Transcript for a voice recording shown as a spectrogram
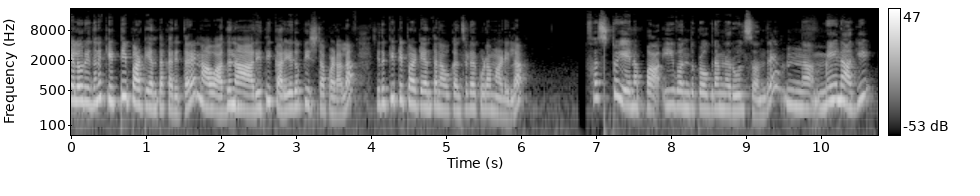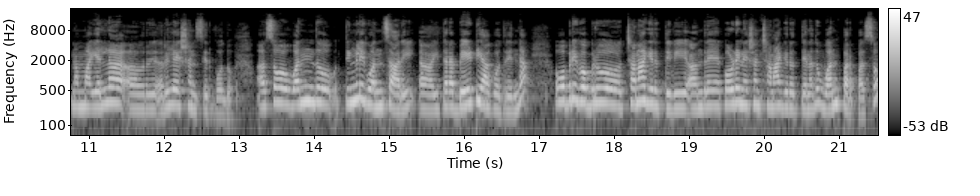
ಕೆಲವರು ಇದನ್ನು ಕಿಟ್ಟಿ ಪಾರ್ಟಿ ಅಂತ ಕರೀತಾರೆ. ನಾವು ಅದನ್ನು ಆ ರೀತಿ ಕರೆಯೋದಕ್ಕೂ ಇಷ್ಟಪಡಲ್ಲ. ಇದು ಕಿಟ್ಟಿ ಪಾರ್ಟಿ ಅಂತ ನಾವು ಕನ್ಸಿಡರ್ ಕೂಡ ಮಾಡಿಲ್ಲ. ಫಸ್ಟು ಏನಪ್ಪ ಈ ಒಂದು ಪ್ರೋಗ್ರಾಮ್ನ ರೂಲ್ಸ್ ಅಂದರೆ ಆಗಿ ನಮ್ಮ ಎಲ್ಲ ರಿಲೇಷನ್ಸ್ ಇರ್ಬೋದು. ಸೊ ಒಂದು ತಿಂಗಳಿಗೆ ಒಂದು ಸಾರಿ ಈ ಥರ ಭೇಟಿ ಆಗೋದ್ರಿಂದ ಒಬ್ರಿಗೊಬ್ರು ಚೆನ್ನಾಗಿರ್ತೀವಿ, ಅಂದರೆ ಕೋರ್ಡಿನೇಷನ್ ಚೆನ್ನಾಗಿರುತ್ತೆ ಅನ್ನೋದು ಒಂದು ಪರ್ಪಸ್ಸು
